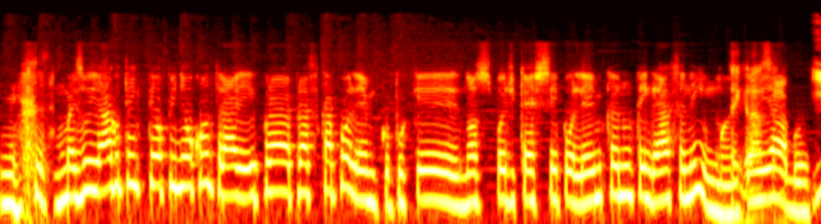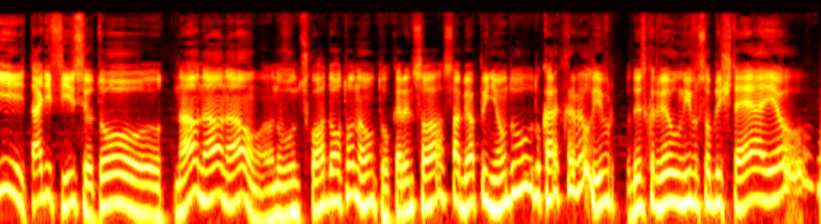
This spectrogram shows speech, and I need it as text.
mas o Iago tem que ter opinião contrária aí para ficar polêmico, porque nossos podcasts sem polêmica não tem graça nenhuma. Não tem então, graça. Iago. Ih, tá difícil, eu tô. Não, não, não, eu não discordo do autor, não. Tô querendo só saber a opinião do, do cara que escreveu o livro. Quando eu escrever um livro sobre Esté, aí eu.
